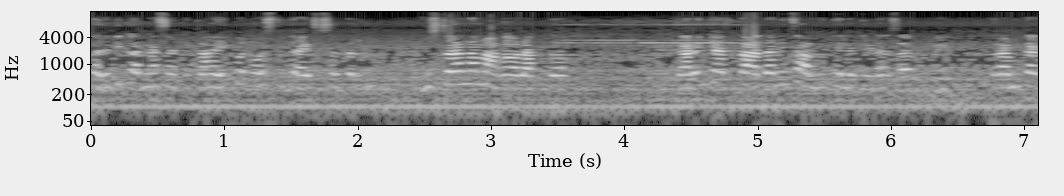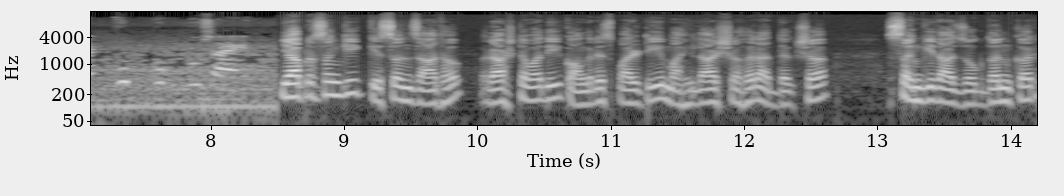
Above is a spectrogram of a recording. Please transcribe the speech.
खरेदी करण्यासाठी काही पण वस्तू घ्यायची असेल तर मिस्टरांना मागावं लागतं. कारण की आता दादानी चालू केले दीड हजार रुपये. तर आम्ही त्यात खूप खूप खुश आहे. याप्रसंगी किसन जाधव राष्ट्रवादी काँग्रेस पार्टी महिला शहर अध्यक्ष संगीता जोगदनकर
